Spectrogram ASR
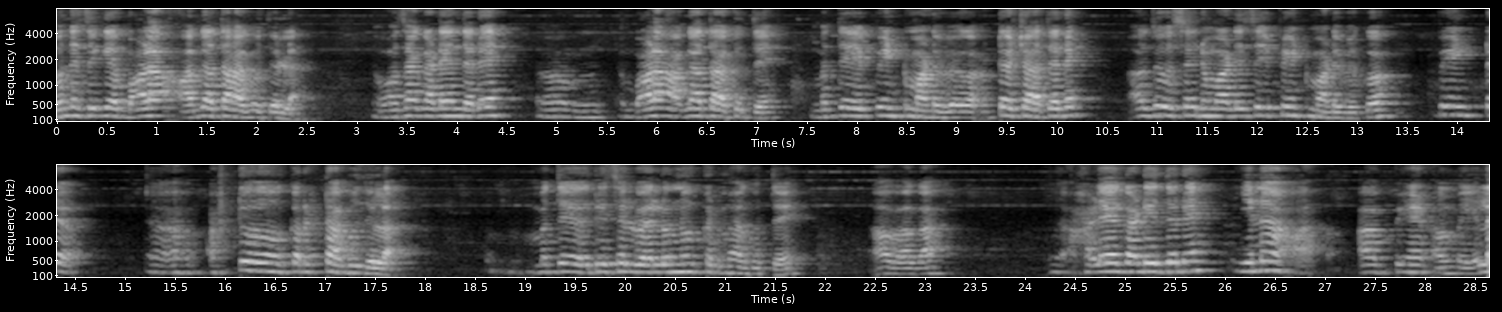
ಮನಸ್ಸಿಗೆ ಭಾಳ ಆಘಾತ ಆಗುತ್ತಿಲ್ಲ. ಹೊಸ ಗಾಡಿ ಅಂದರೆ ಭಾಳ ಆಘಾತ ಆಗುತ್ತೆ. ಮತ್ತು ಪೇಂಟ್ ಮಾಡಬೇಕು ಟಚ್ ಆದರೆ ಅದು ಸರಿ ಮಾಡಿಸಿ ಪೇಂಟ್ ಮಾಡಬೇಕು. ಪೇಂಟ್ ಅಷ್ಟು ಕರೆಕ್ಟ್ ಆಗೋದಿಲ್ಲ. ಮತ್ತು ರೀಸೇಲ್ ವ್ಯಾಲ್ಯೂನು ಕಡಿಮೆ ಆಗುತ್ತೆ ಆವಾಗ. ಹಳೆಯ ಗಾಡಿ ಇದ್ದರೆ ಏನೋ ಎಲ್ಲ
